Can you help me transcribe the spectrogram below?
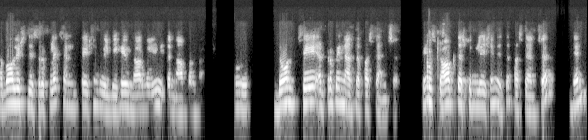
abolish this reflex and patient will behave normally with a normal heart. So don't say atropine as the first answer. Okay, Okay. stop the stimulation is the first answer. Then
